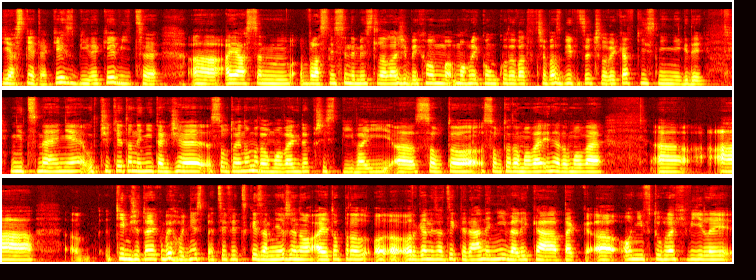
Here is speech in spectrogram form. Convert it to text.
Jasně, tak těch sbírek je více. A, a já jsem vlastně si nemyslela, že bychom mohli konkurovat třeba sbírce člověka v tísni nikdy. Nicméně určitě to není tak, že jsou to jenom Romové, kdo přispívají. A jsou, to, jsou to Romové i neromové. A, a tím, že to je jakoby hodně specificky zaměřeno a je to pro organizaci, která není veliká, tak uh, oni v tuhle chvíli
